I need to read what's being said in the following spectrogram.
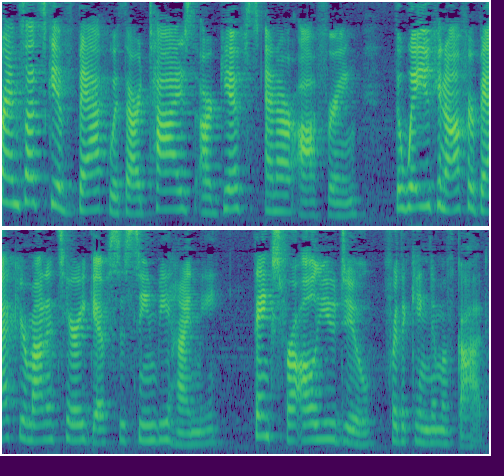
Friends, let's give back with our tithes, our gifts, and our offering. The way you can offer back your monetary gifts is seen behind me. Thanks for all you do for the kingdom of God.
